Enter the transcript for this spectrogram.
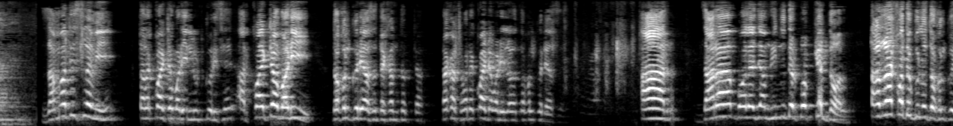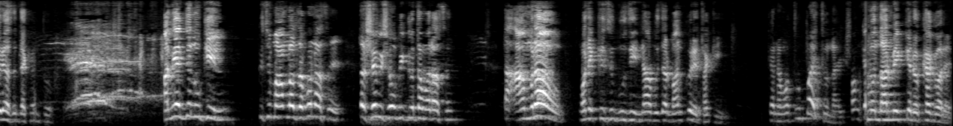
জানেন। জামাত ইসলামী, তারা কয়টা বাড়ি লুট করেছে? আর কয়টা বাড়ি দখল করে আছে? দেখান তো ঢাকা শহরে কয়টা বাড়ি দখল করে আছে? আর যারা বলে যে আমরা হিন্দুদের পক্ষের দল, তারা কতগুলো দখল করে আছে? দেখেন তো। আমি একজন উকিল, কিছু মামলা যখন আছে, তার সে বিষয়ে অভিজ্ঞতা আমার আছে। তা আমরাও অনেক কিছু বুঝি, না বুঝার ভান করে থাকি। কেন? আমার তো উপায় তো নাই। সংখ্যা ধার্মিককে রক্ষা করে।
